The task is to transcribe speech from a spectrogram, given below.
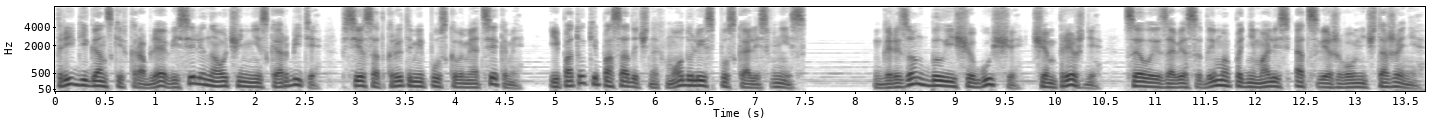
Три гигантских корабля висели на очень низкой орбите, все с открытыми пусковыми отсеками, и потоки посадочных модулей спускались вниз. Горизонт был еще гуще, чем прежде, целые завесы дыма поднимались от свежего уничтожения.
